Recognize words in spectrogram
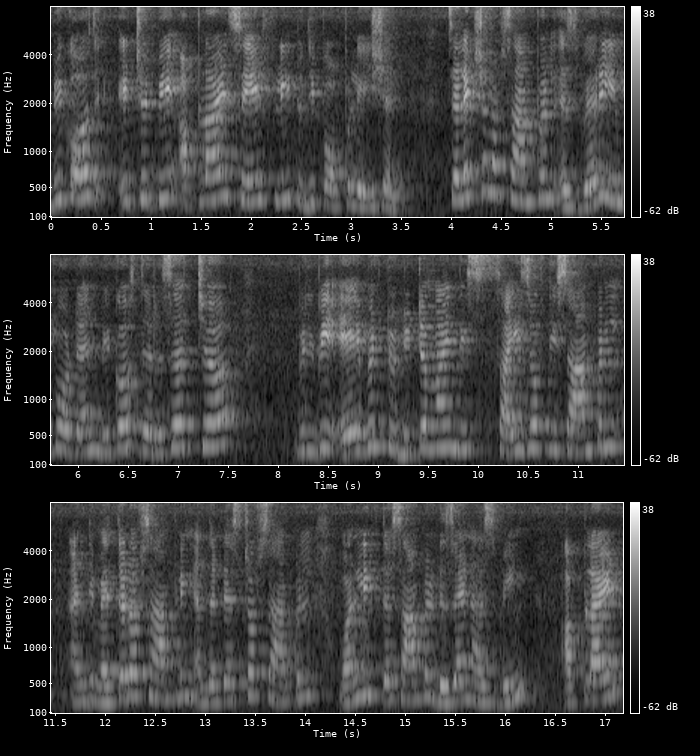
because it should be applied safely to the population. Selection of sample is very important because the researcher will be able to determine the size of the sample and the method of sampling and the test of sample only if the sample design has been applied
